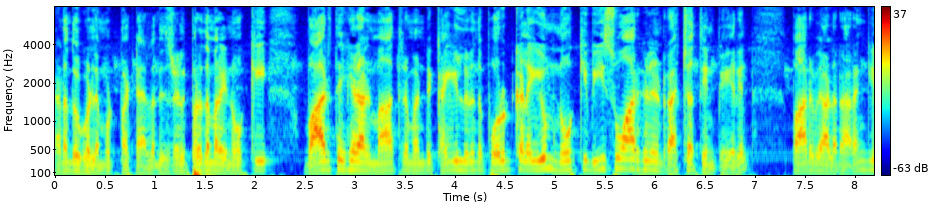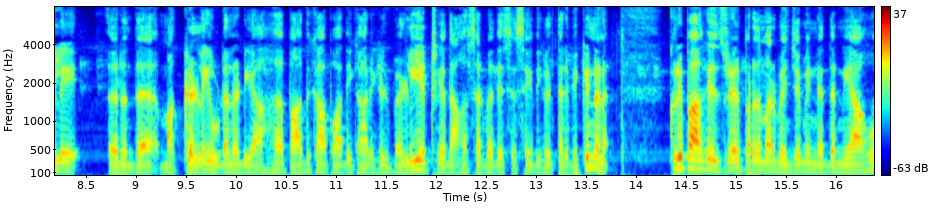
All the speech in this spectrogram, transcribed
நடந்து கொள்ள முற்பட்ட அல்லது இஸ்ரேல் பிரதமரை நோக்கி வார்த்தைகளால் மாத்திரமன்றி கையில் இருந்த பொருட்களையும் நோக்கி வீசுவார்கள் என்ற அச்சத்தின் பேரில் பார்வையாளர் அரங்கிலே இருந்த மக்களை உடனடியாக பாதுகாப்பு அதிகாரிகள் வெளியேற்றியதாக சர்வதேச செய்திகள் தெரிவிக்கின்றன. குறிப்பாக இஸ்ரேல் பிரதமர் பெஞ்சமின் நெதன்யாகு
